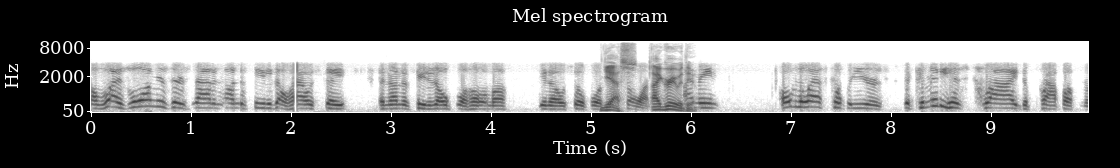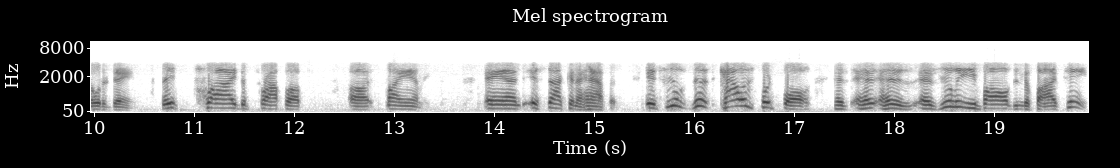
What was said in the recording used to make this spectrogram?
As long as there's not an undefeated Ohio State, an undefeated Oklahoma, you know, so forth Yes, and so on. I agree with you. I mean, over the last couple of years, the committee has tried to prop up Notre Dame. They've tried to prop up uh, Miami, and it's not going to happen. It's real. This, college football has has has really evolved into five teams,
